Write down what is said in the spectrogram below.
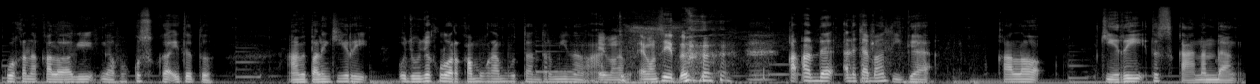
gua kena kalau lagi nggak fokus suka itu tuh. Ambil paling kiri ujungnya keluar kampung rambutan terminal. Ah, emang emang sih itu kan ada ada cabang tiga. Kalau kiri terus kanan bang.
